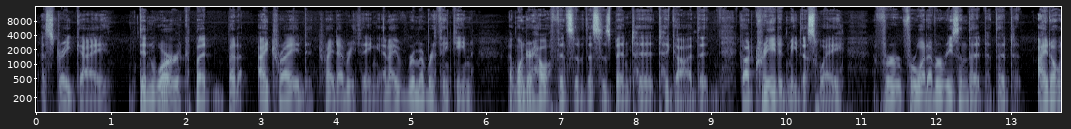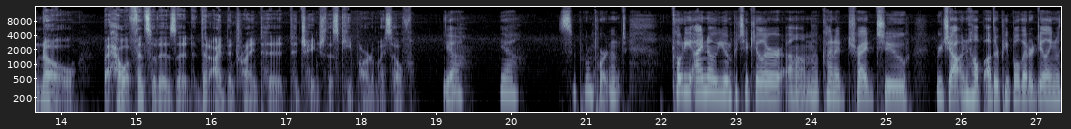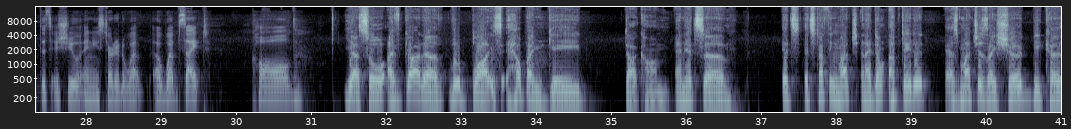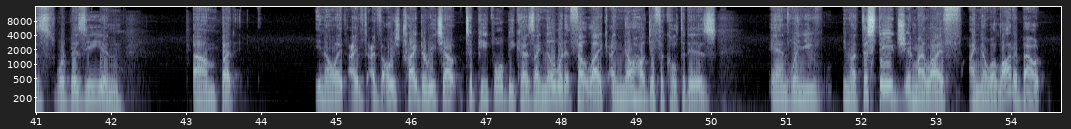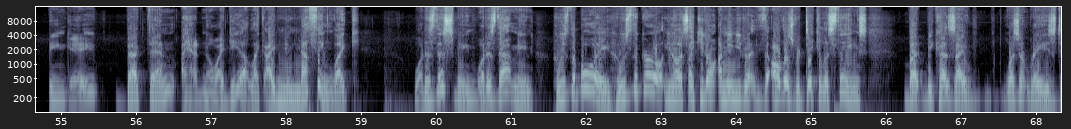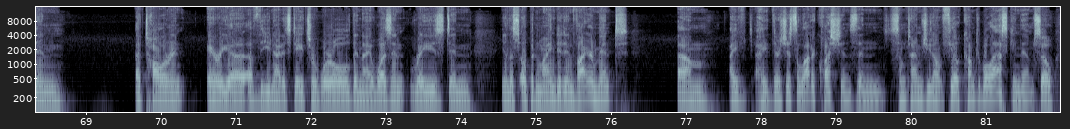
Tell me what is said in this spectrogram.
a straight guy. Didn't work, but but I tried tried everything, and I remember thinking, I wonder how offensive this has been to to God that God created me this way for for whatever reason that that I don't know. But how offensive is it that I've been trying to to change this key part of myself? Yeah, yeah, super important. Cody, I know you in particular um, have kind of tried to reach out and help other people that are dealing with this issue, and you started a web a website called Yeah, so I've got a little blog. It's helpimgay.com, and it's uh, it's it's nothing much, and I don't update it as much as I should because we're busy, and um, but you know, it, I've I've always tried to reach out to people because I know what it felt like. I know how difficult it is, and when you you know at this stage in my life, I know a lot about being gay. Back then, I had no idea. Like I knew nothing. Like what does this mean? What does that mean? Who's the boy? Who's the girl? You know, it's like you don't. I mean, you don't all those ridiculous things. But because I wasn't raised in a tolerant area of the United States or world, and I wasn't raised in you know this open-minded environment, um, I, I there's just a lot of questions, and sometimes you don't feel comfortable asking them. So,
